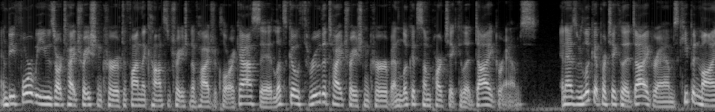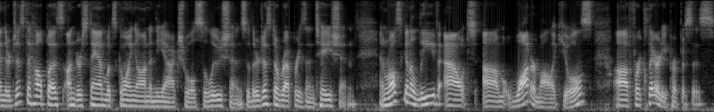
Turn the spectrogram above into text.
And before we use our titration curve to find the concentration of hydrochloric acid, let's go through the titration curve and look at some particulate diagrams. And as we look at particulate diagrams, keep in mind they're just to help us understand what's going on in the actual solution. So they're just a representation. And we're also going to leave out um, water molecules uh, for clarity purposes.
